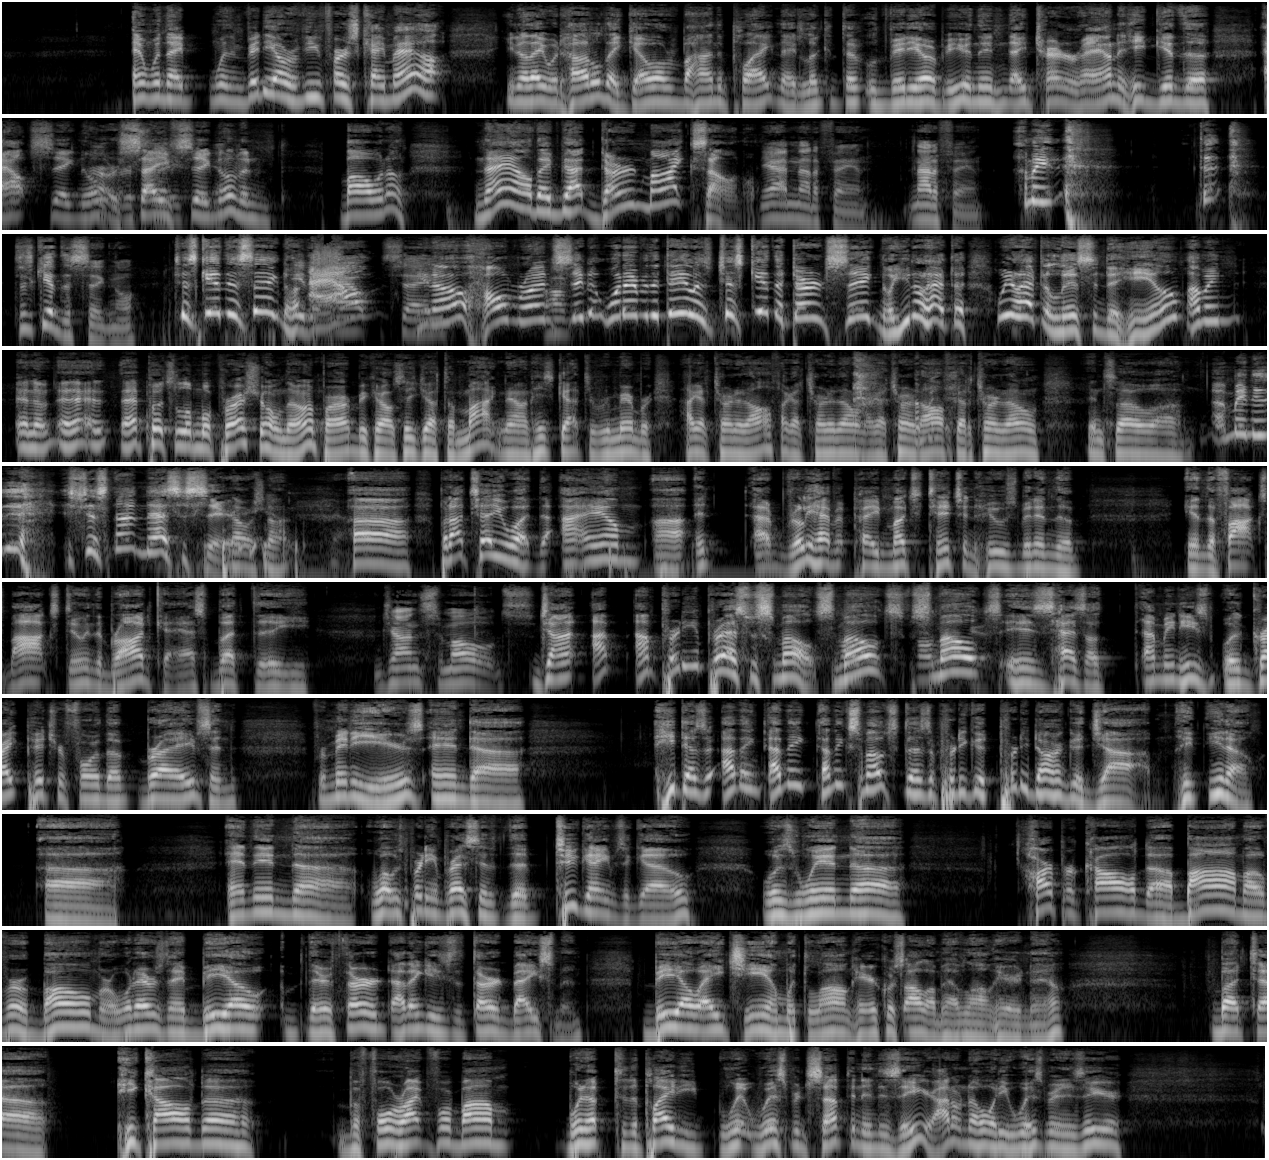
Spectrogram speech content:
and when they when video review first came out, you know, they would huddle, they'd go over behind the plate and they'd look at the video review and then they'd turn around and he'd give the out signal oh, or, or safe, safe, signal and ball went on. Now they've got darn mics on them. Yeah, I'm not a fan. Not a fan. I mean, that, Just give the signal. Just give the signal. Either out, you know, home run signal, whatever the deal is. Just give the darn signal. You don't have to. We don't have to listen to him. I mean, And, uh, and that puts a little more pressure on the umpire because he's got the mic now and he's got to remember, I got to turn it off, I got to turn it on, I got to turn it off, got to turn it on. And so, uh, I mean, it, it's just not necessary. no, it's not. Uh, but I tell you what, I am. Uh, it, I really haven't paid much attention who's been in the in the Fox box doing the broadcast, but the John Smoltz. John, I'm I'm pretty impressed with Smoltz. Smoltz, Smoltz Smoltz is has a. I mean, he's a great pitcher for the Braves and for many years, and uh, he does. I think. I think. I think Smoltz does a pretty good, pretty darn good job. He, you know, uh, and then uh, what was pretty impressive the two games ago was when uh, Harper called uh, Bomb over, or Bohm, or whatever his name, B O, their third, I think he's the third baseman, B O H M with long hair. Of course, all of them have long hair now. But uh, he called uh, before, right before Bomb went up to the plate, he went whispered something in his ear. I don't know what he whispered in his ear.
